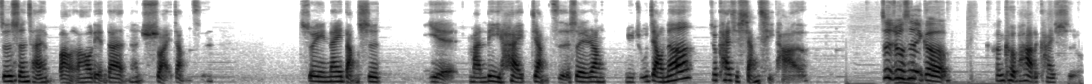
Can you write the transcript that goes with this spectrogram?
就是身材很棒，然后脸蛋很帅这样子，所以那一档是也蛮厉害这样子，所以让女主角呢就开始想起他了，这就是一个很可怕的开始了。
